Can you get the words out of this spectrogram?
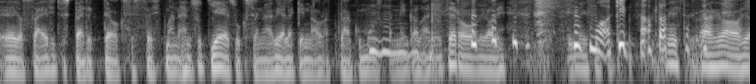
ja jossain esitystaideteoksessa. Sitten mä oon nähnyt sut Jeesuksena ja vieläkin naurattaa, kun muistan, mm-hmm. minkälainen se rooli oli. Missä, Muakin naurattaa. Missä, äh, joo, ja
